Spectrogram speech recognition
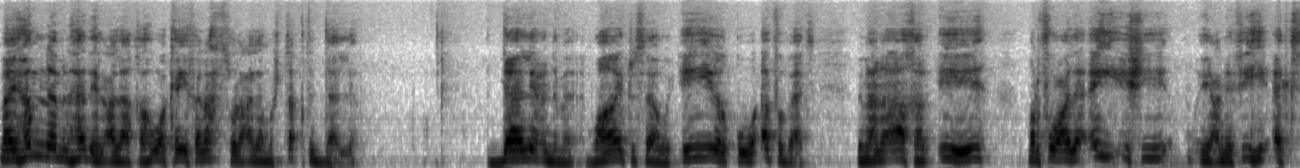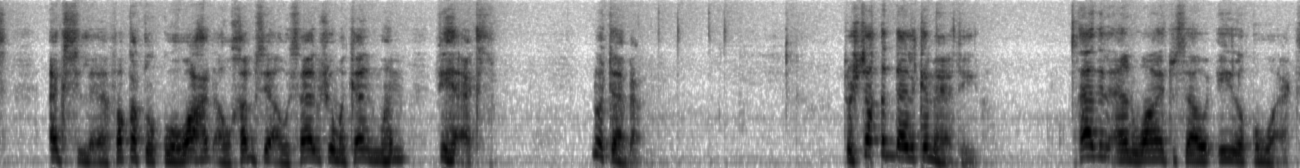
ما يهمنا من هذه العلاقة هو كيف نحصل على مشتقة الدالة. الدالة عندما y تساوي e للقوة x. بمعنى آخر e مرفوع على أي شيء يعني فيه x. X فقط للقوة واحد أو خمسة أو سالب شو مكان المهم فيها x. نتابع. تشتق الدالة كما يأتي. هذه الآن y تساوي e للقوة x.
